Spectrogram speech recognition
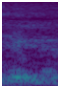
ਜਿਹਾ।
